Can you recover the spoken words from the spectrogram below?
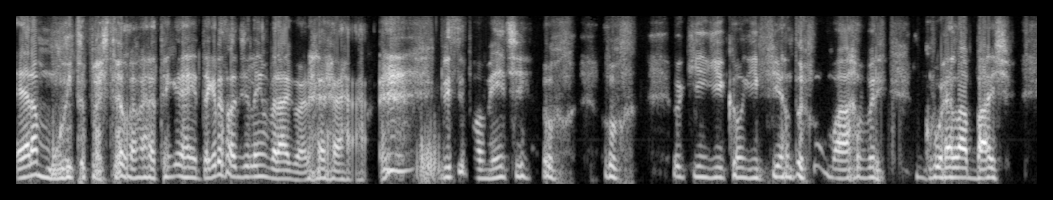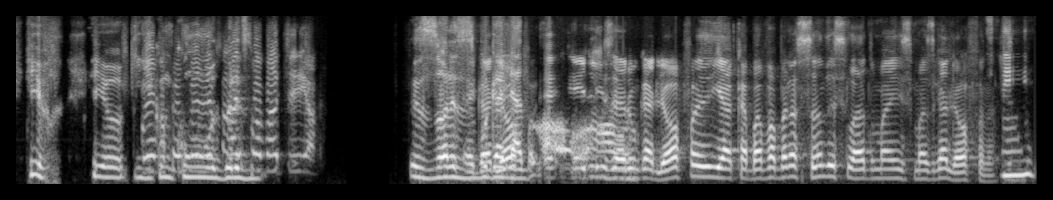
Era muito pastelão, era até, é até engraçado de lembrar agora. Principalmente o, o, o King Kong enfiando uma árvore goela abaixo e o, e o King Kong com os olhos, os olhos É esbugalhados. é, eles eram galhofa e acabavam abraçando esse lado mais, mais galhofa, né? Sim,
